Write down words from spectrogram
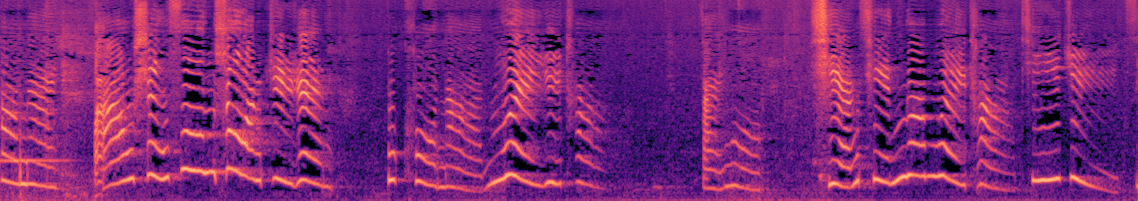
他乃饱受风霜之人，不可难为于他。待我向前安慰他几句就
